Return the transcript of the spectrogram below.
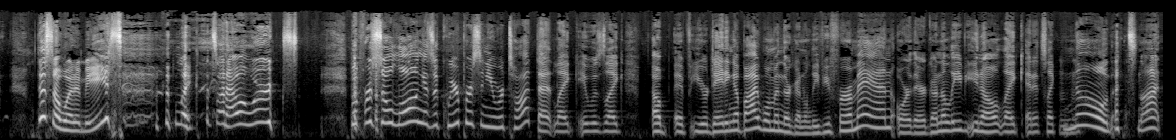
that's not what it means. like that's not how it works." But for so long as a queer person you were taught that like it was like uh, if you're dating a bi woman they're going to leave you for a man or they're going to leave, you know, like and it's like no, that's not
